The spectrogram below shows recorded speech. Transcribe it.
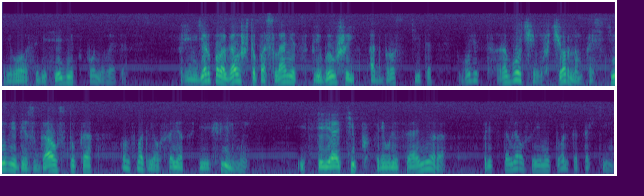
Его собеседник понял это. Премьер полагал, что посланец, прибывший от Брос-Тита, будет рабочим в черном костюме, без галстука. Он смотрел советские фильмы. И стереотип революционера представлялся ему только таким.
